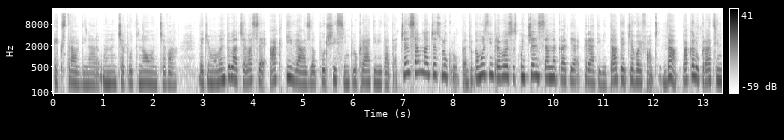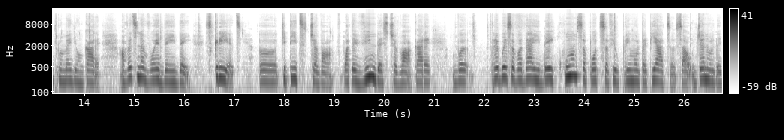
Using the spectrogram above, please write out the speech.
extraordinar, un început nou în ceva. Deci în momentul acela se activează pur și simplu creativitatea. Ce înseamnă acest lucru? Pentru că mulți dintre voi o să spun ce înseamnă creativitate, ce voi face. Da, dacă lucrați într-un mediu în care aveți nevoie de idei, scrieți, uh, citiți ceva, poate vindeți ceva care vă trebuie să vă dea idei cum să pot să fiu primul pe piață sau genul de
